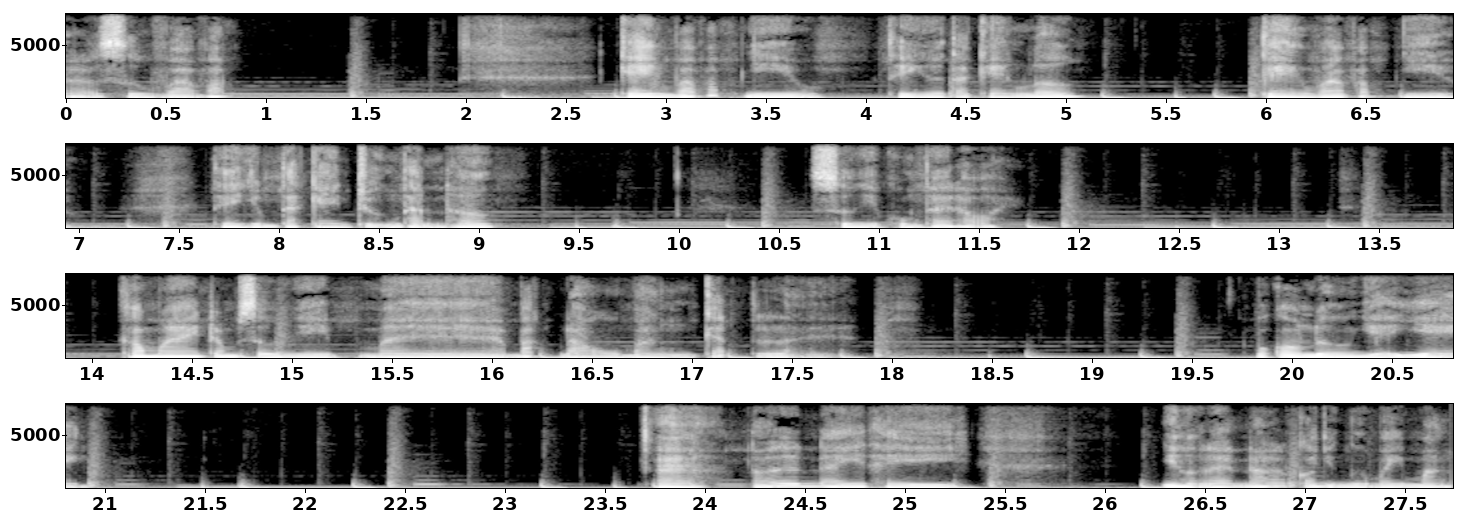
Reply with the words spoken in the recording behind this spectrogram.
Đó là sự va vấp. Càng va vấp nhiều thì người ta càng lớn. Càng va vấp nhiều thì chúng ta càng trưởng thành hơn. Sự nghiệp cũng thế thôi không ai trong sự nghiệp mà bắt đầu bằng cách là một con đường dễ dàng. À nói đến đây thì như hồi nãy nó có những người may mắn,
